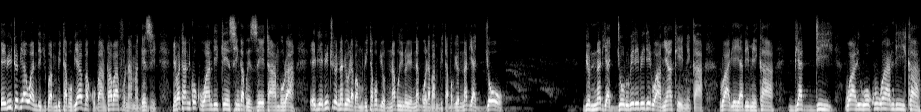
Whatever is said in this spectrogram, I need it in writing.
Ebintu ebyawandiikibwa mu bitabo byava ku bantu abaafuna amagezi. Ne batandika okuwandiika ensi nga bwe zeetambula. Ebyo ebintu byonna byolaba mu bitabo byonna bwino yonna gwolaba mu bitabo byonna byajjo byonna byajja olubereberye lwa myaka emeka? Lwabyeya bimeka byaddi waaliwo okuwandiika?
